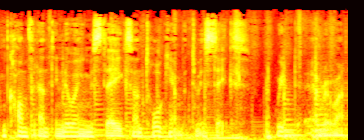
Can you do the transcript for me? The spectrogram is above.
I'm confident in doing mistakes and talking about mistakes with everyone.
